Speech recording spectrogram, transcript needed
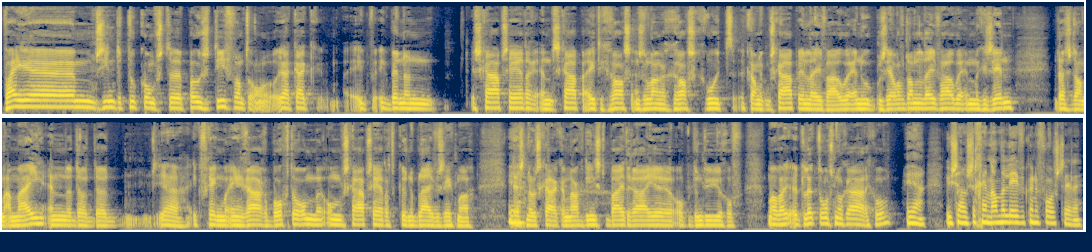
Wij uh, zien de toekomst uh, positief, want uh, ja, kijk, ik, ik ben een schaapsherder en schapen eten gras. En zolang er gras groeit, kan ik mijn schapen in leven houden. En hoe ik mezelf dan in leven houden en mijn gezin, dat is dan aan mij. En dat, dat, ja, ik wring me in rare bochten om, om schaapsherder te kunnen blijven, zeg maar. Ja. Desnoods ga ik een nachtdienst bijdraaien op den duur. Of, maar wij, het lukt ons nog aardig, hoor. Ja, u zou zich geen ander leven kunnen voorstellen?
